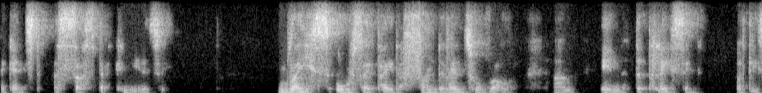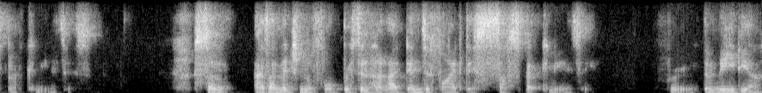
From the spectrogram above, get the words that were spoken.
against a suspect community. Race also played a fundamental role um, in the policing of these black communities. So, as I mentioned before, Britain had identified this suspect community through the media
